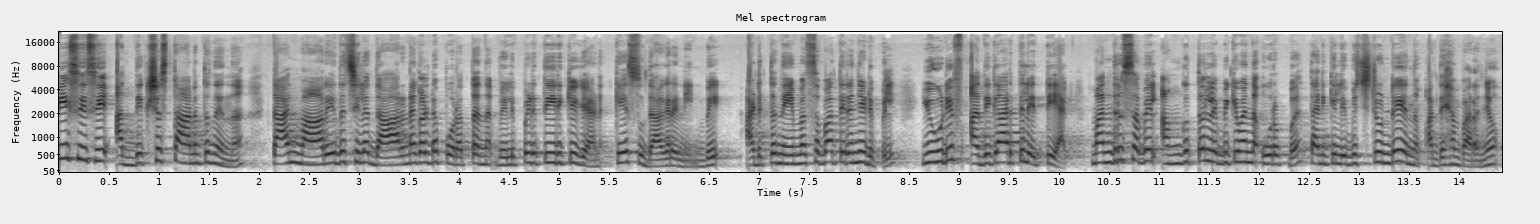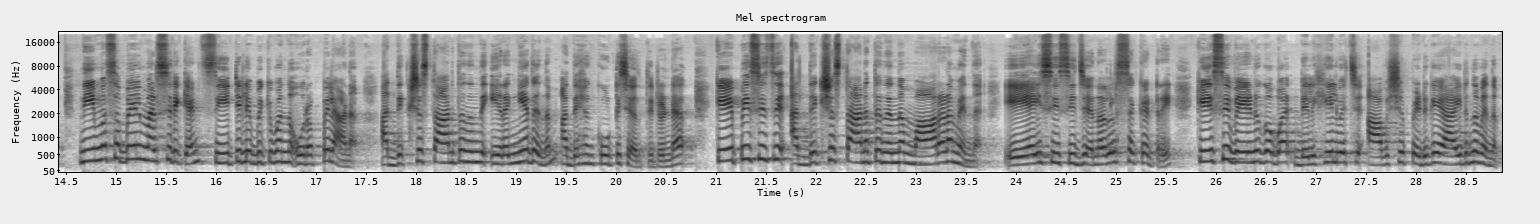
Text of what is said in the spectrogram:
പി സി സി അധ്യക്ഷ സ്ഥാനത്ത് നിന്ന് താൻ മാറിയത് ചില ധാരണകളുടെ പുറത്തെന്ന് വെളിപ്പെടുത്തിയിരിക്കുകയാണ് കെ സുധാകരൻ പി. അടുത്ത നിയമസഭാ തിരഞ്ഞെടുപ്പിൽ യു ഡി എഫ് അധികാരത്തിലെത്തിയാൽ മന്ത്രിസഭയിൽ അംഗത്വം ലഭിക്കുമെന്ന ഉറപ്പ് തനിക്ക് ലഭിച്ചിട്ടുണ്ട് എന്നും അദ്ദേഹം പറഞ്ഞു. നിയമസഭയിൽ മത്സരിക്കാൻ സീറ്റ് ലഭിക്കുമെന്ന ഉറപ്പിലാണ് അധ്യക്ഷ സ്ഥാനത്ത് നിന്ന് ഇറങ്ങിയതെന്നും അദ്ദേഹം കൂട്ടിച്ചേർത്തിട്ടുണ്ട്. കെ പി സി സി അധ്യക്ഷ സ്ഥാനത്ത് നിന്ന് മാറണമെന്ന് A I C C general secretary K C Venugopal ഡൽഹിയിൽ വെച്ച് ആവശ്യപ്പെടുകയായിരുന്നുവെന്നും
